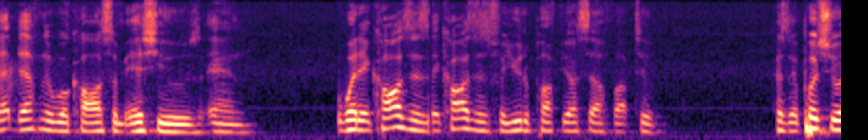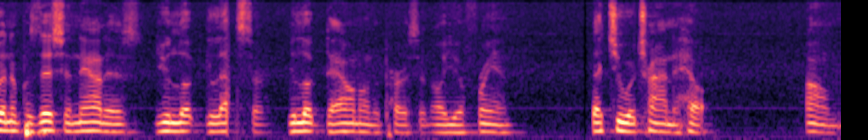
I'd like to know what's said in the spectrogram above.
that definitely will cause some issues. And what it causes it causes for you to puff yourself up too. Because it puts you in a position now that you look lesser you look down on the person or your friend that you were trying to help. Um,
